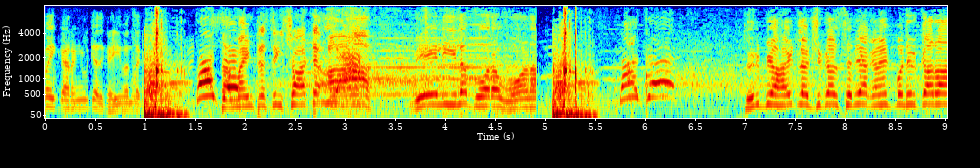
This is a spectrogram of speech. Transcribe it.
கோவைக்காரங்களுக்கு அது கை வந்த செம்ம இன்ட்ரெஸ்டிங் ஷாட் வேலியில போற ஓனா திருப்பி ஹைட்ல அடிச்சிருக்காரு சரியா கனெக்ட் பண்ணிருக்காரா?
